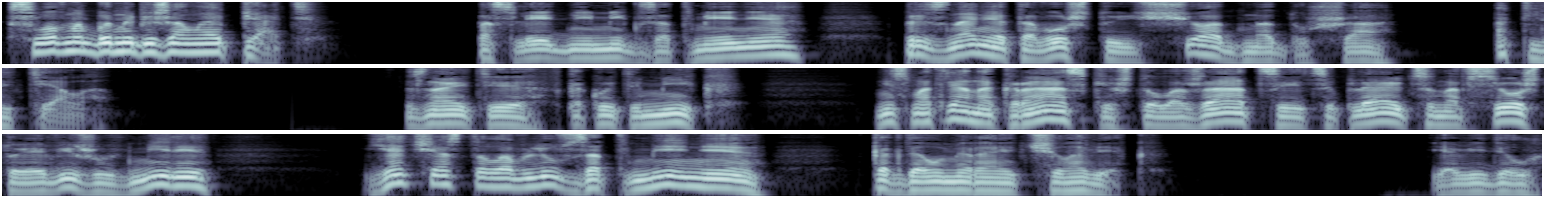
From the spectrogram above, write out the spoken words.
словно бы набежала опять. Последний миг затмения — признание того, что еще одна душа отлетела. Знаете, в какой-то миг, несмотря на краски, что ложатся и цепляются на все, что я вижу в мире, я часто ловлю затмение, когда умирает человек. Я видел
